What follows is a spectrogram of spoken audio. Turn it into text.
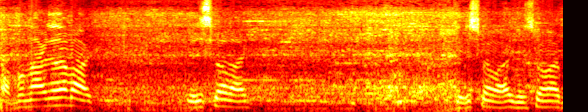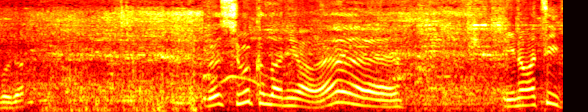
Ha, bunlarda da var. Gelişme var. Gelişme var, gelişme var burada. Rus çubuk kullanıyor. He. İnovatif.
